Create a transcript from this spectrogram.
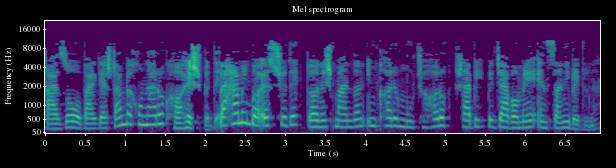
غذا و برگشتن به خونه رو کاهش بده. و همین باعث شده دانشمندان این کار مورچه ها رو شبیه به جوامع انسانی بدونن.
